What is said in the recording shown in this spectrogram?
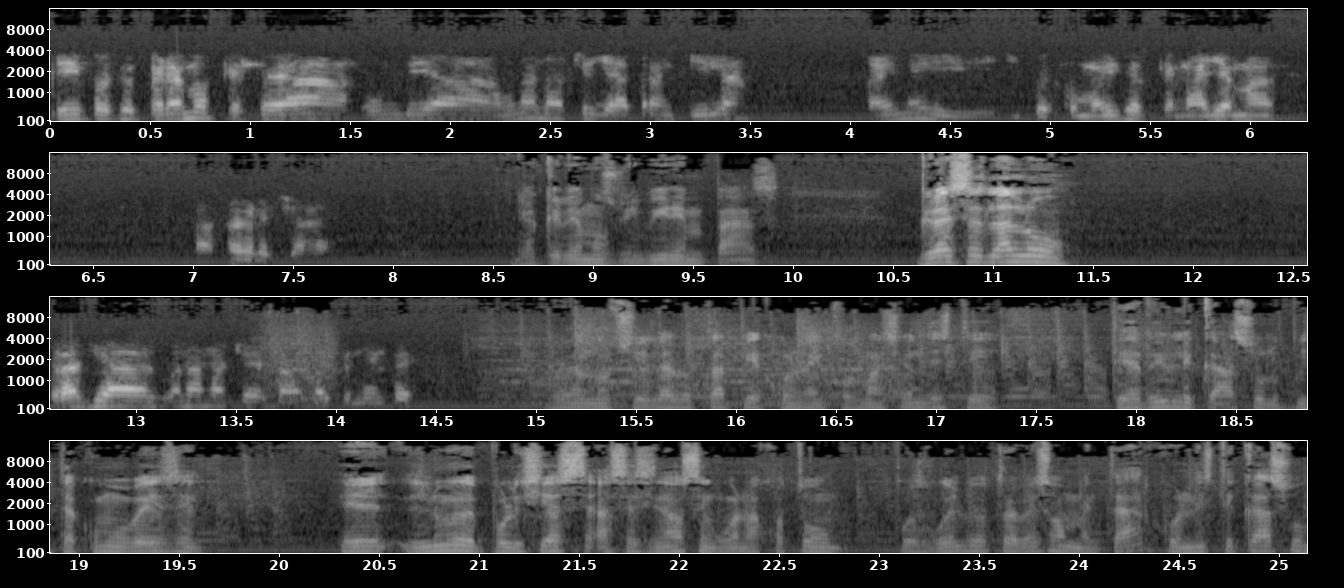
Sí, pues esperemos que sea un día, una noche ya tranquila, Jaime, y, pues como dices, que no haya más, más agresiones. Ya queremos vivir en paz. Gracias, Lalo. Gracias, buenas noches, estamos al pendiente. Buenas noches, Lalo Tapia, con la información de este terrible caso, Lupita. ¿Cómo ves el, el, número de policías asesinados en Guanajuato? Pues vuelve otra vez a aumentar con este caso.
